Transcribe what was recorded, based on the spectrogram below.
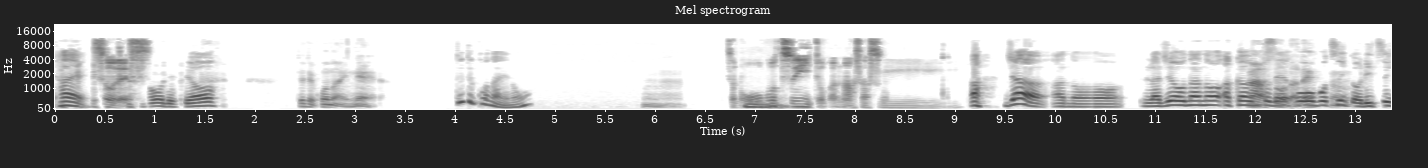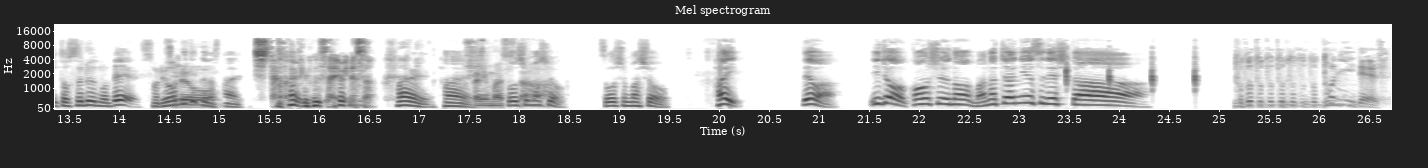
はい。そうです。そうですよ。出てこないね。出てこないの？その応募ツイートがなさそうう。ん。あ、じゃあ、あのーラジオナのアカウントで応募ツイートをリツイートするので、それを見てください。従ってください、皆さん。はい、はわかりまい。したそうしましょう。そうしましょう。はい。では、以上、今週のマナちゃんニュースでした。トトトトトトトトトニーです。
